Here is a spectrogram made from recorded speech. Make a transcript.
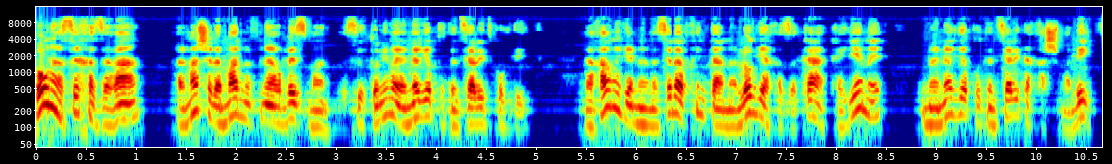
בואו נעשה חזרה על מה שלמדנו לפני הרבה זמן, בסרטונים על אנרגיה פוטנציאלית כובדית. לאחר מכן ננסה להבחין את האנלוגיה החזקה הקיימת עם האנרגיה הפוטנציאלית החשמלית.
